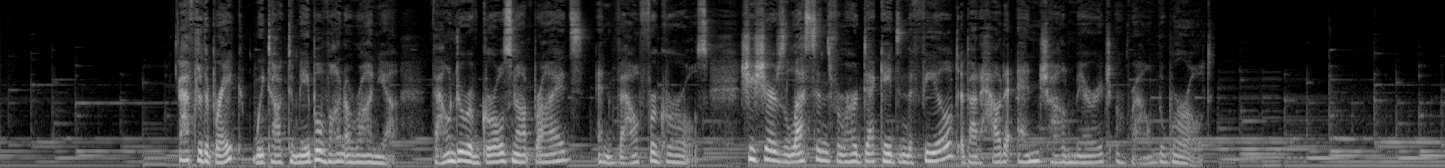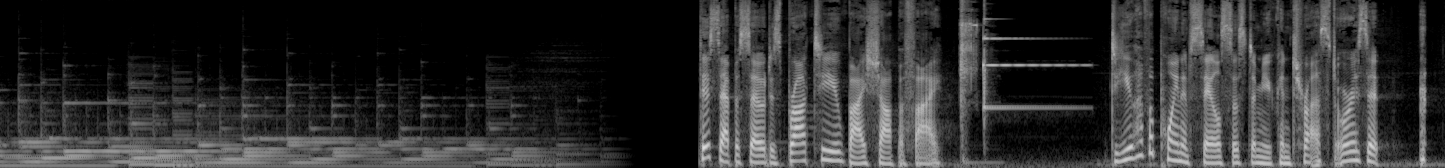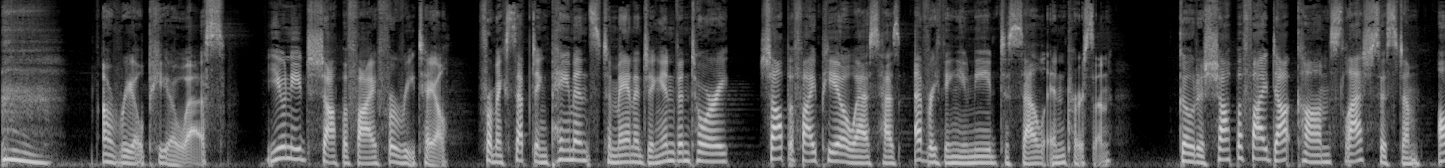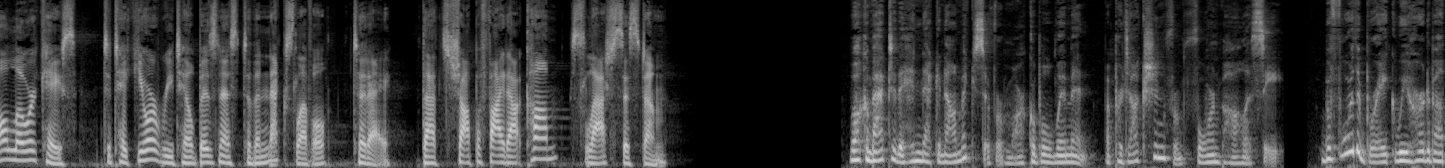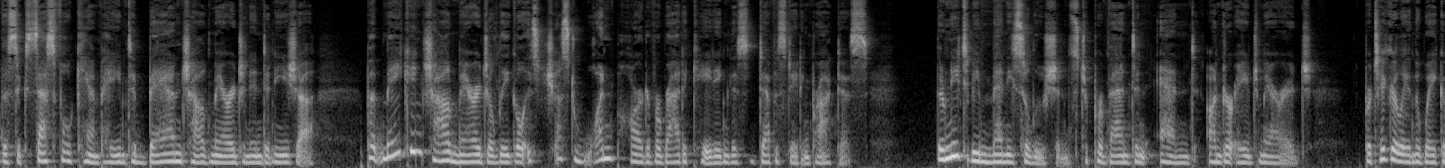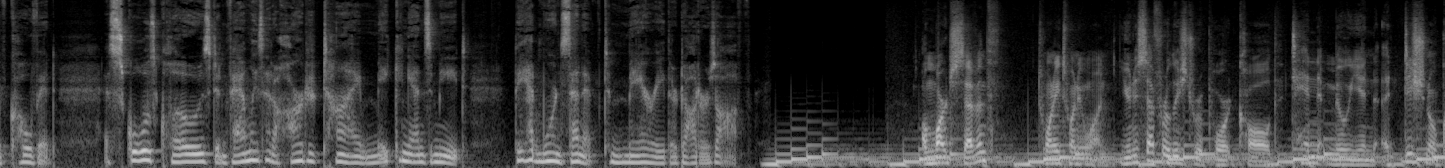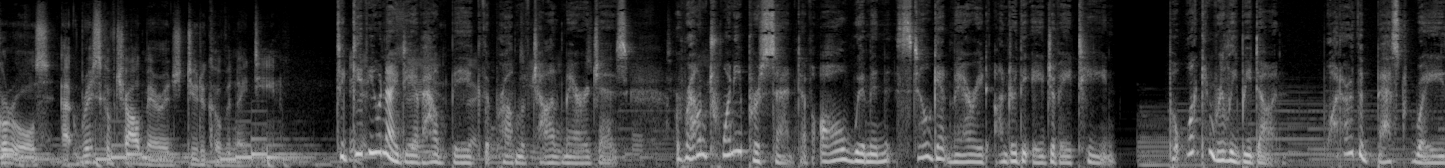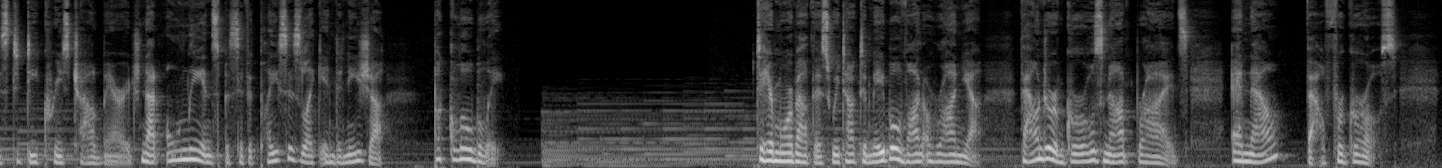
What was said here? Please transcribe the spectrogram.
After the break, we talk to Mabel van Oranje, founder of Girls Not Brides and Vow for Girls. She shares lessons from her decades in the field about how to end child marriage around the world. This episode is brought to you by Shopify. Do you have a point of sale system you can trust, or is it a real POS? You need Shopify for retail. From accepting payments to managing inventory, Shopify POS has everything you need to sell in person. Go to shopify.com/system all lowercase to take your retail business to the next level today. That's shopify.com/system. Welcome back to the Hidden Economics of Remarkable Women, a production from Foreign Policy. Before the break, we heard about the successful campaign to ban child marriage in Indonesia. But making child marriage illegal is just one part of eradicating this devastating practice. There need to be many solutions to prevent and end underage marriage, particularly in the wake of COVID. As schools closed and families had a harder time making ends meet, they had more incentive to marry their daughters off. On March 7th, 2021, UNICEF released a report called 10 Million Additional Girls at Risk of Child Marriage Due to COVID 19. To give you an idea of how big the problem of child marriage is, around 20% of all women still get married under the age of 18. But what can really be done? What are the best ways to decrease child marriage, not only in specific places like Indonesia, but globally? To hear more about this, we talked to Mabel van Oranje, founder of Girls Not Brides, and now Vow for Girls.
